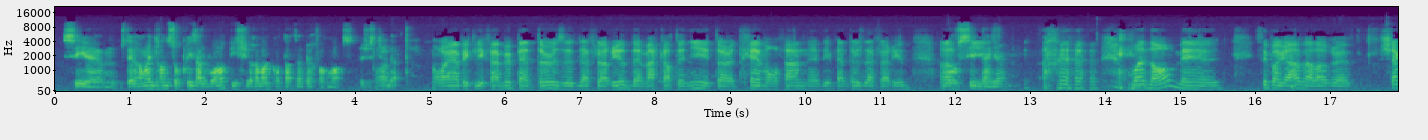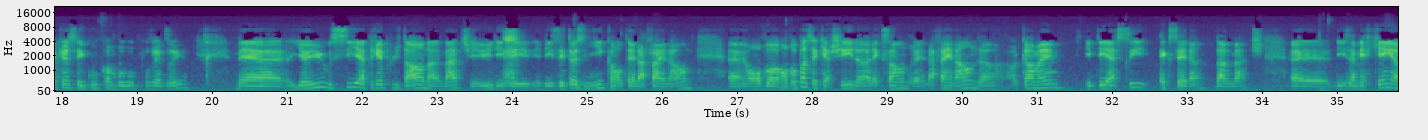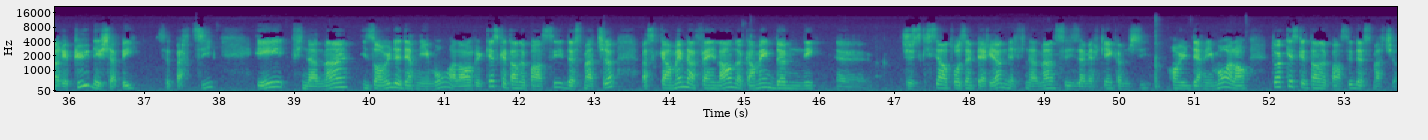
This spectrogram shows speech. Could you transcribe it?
c'est, euh, c'était vraiment une grande surprise à le voir, puis je suis vraiment content de sa performance jusqu'à ouais. date. Oui, avec les fameux Panthers de la Floride, Marc Anthony est un très bon fan des Panthers de la Floride. Moi aussi, d'ailleurs. Moi non, mais c'est pas grave. Alors, euh, chacun ses goûts, comme vous pourrez dire. Mais euh, il y a eu aussi, après, plus tard dans le match, il y a eu des, États-Unis contre la Finlande. Euh, on va on va pas se cacher, là, Alexandre, la Finlande là, a quand même été assez excellent dans le match. Euh, les Américains auraient pu l'échapper, cette partie. Et finalement, ils ont eu le dernier mot. Alors, qu'est-ce que tu en as pensé de ce match-là? Parce que quand même, la Finlande a quand même dominé jusqu'ici en troisième période, mais finalement, ces Américains, comme je dis, ont eu le dernier mot. Alors, toi, qu'est-ce que tu en as pensé de ce match-là?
